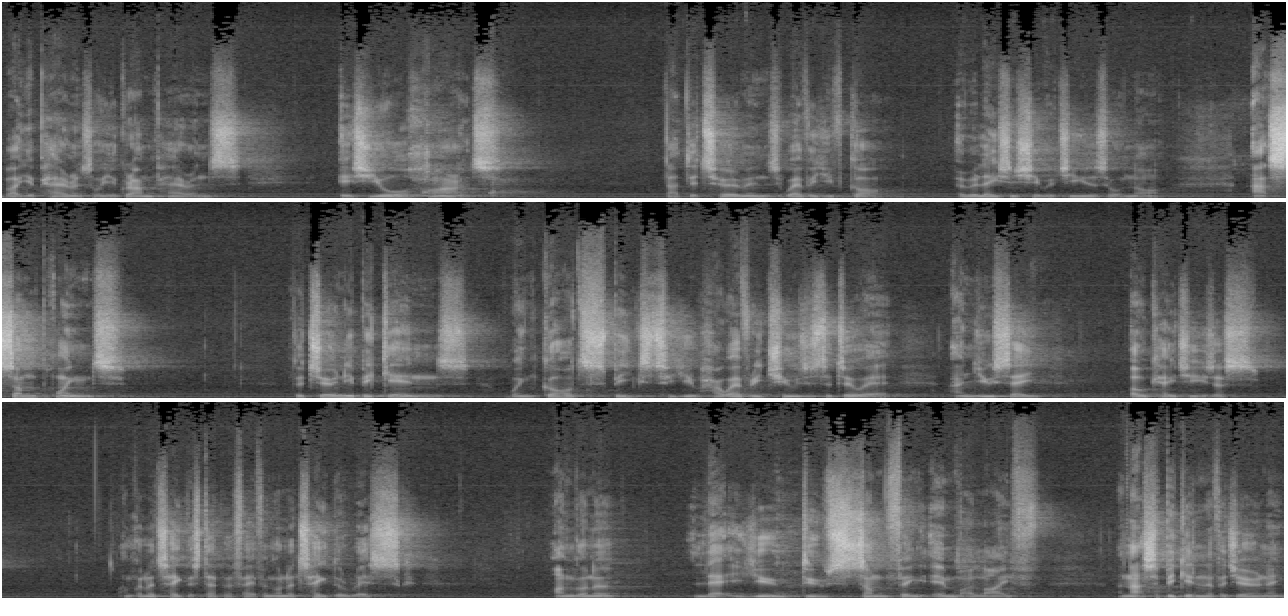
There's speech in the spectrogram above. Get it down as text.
about your parents or your grandparents. It's your heart that determines whether you've got a relationship with Jesus or not. At some point, the journey begins when God speaks to you however He chooses to do it and you say, okay, Jesus, I'm going to take the step of faith, I'm going to take the risk, I'm going to let you do something in my life. And that's the beginning of a journey.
